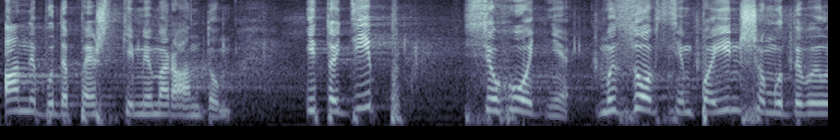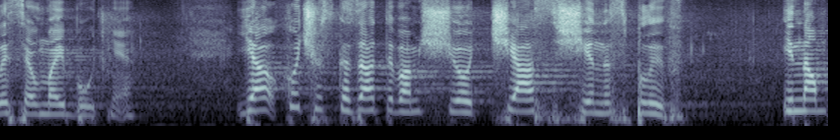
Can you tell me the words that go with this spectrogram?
а не Будапештський меморандум. І тоді б сьогодні ми зовсім по-іншому дивилися в майбутнє. Я хочу сказати вам, що час ще не сплив, і нам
